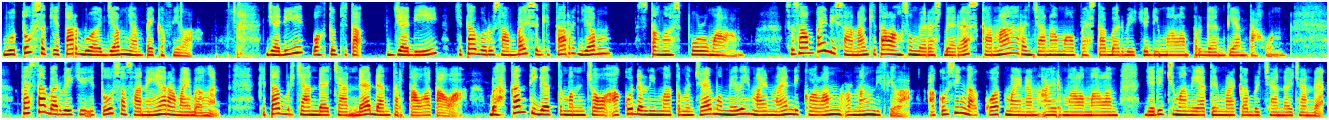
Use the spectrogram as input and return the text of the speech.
Butuh sekitar 2 jam nyampe ke villa. Jadi waktu kita jadi kita baru sampai sekitar jam setengah 10 malam. Sesampai di sana kita langsung beres-beres karena rencana mau pesta barbeque di malam pergantian tahun. Pesta barbeque itu suasananya ramai banget. Kita bercanda-canda dan tertawa-tawa. Bahkan tiga teman cowok aku dan lima teman cewek memilih main-main di kolam renang di villa. Aku sih nggak kuat mainan air malam-malam, jadi cuma liatin mereka bercanda-canda.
